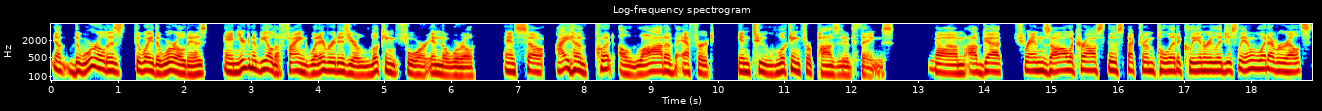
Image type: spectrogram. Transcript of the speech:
you know the world is the way the world is and you're going to be able to find whatever it is you're looking for in the world and so i have put a lot of effort into looking for positive things mm. um, i've got friends all across the spectrum politically and religiously and whatever else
